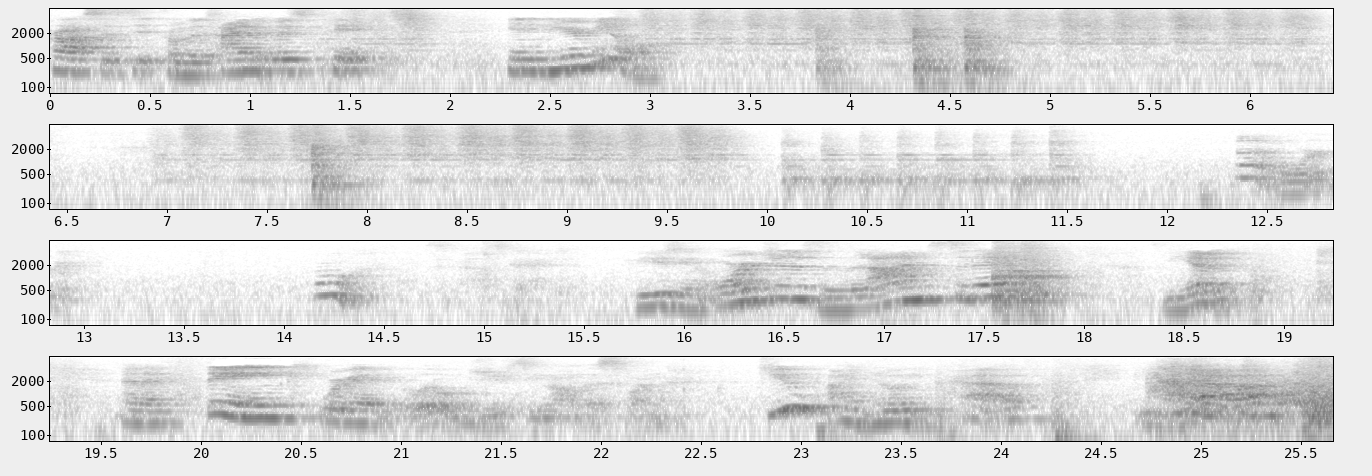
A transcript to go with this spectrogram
processed it from the time it was picked into your meal. That'll work. Oh, smells good. We're using oranges and limes today. It's yummy. And I think we're gonna get a little juicy on this one. Do you? I know you have. Yeah.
